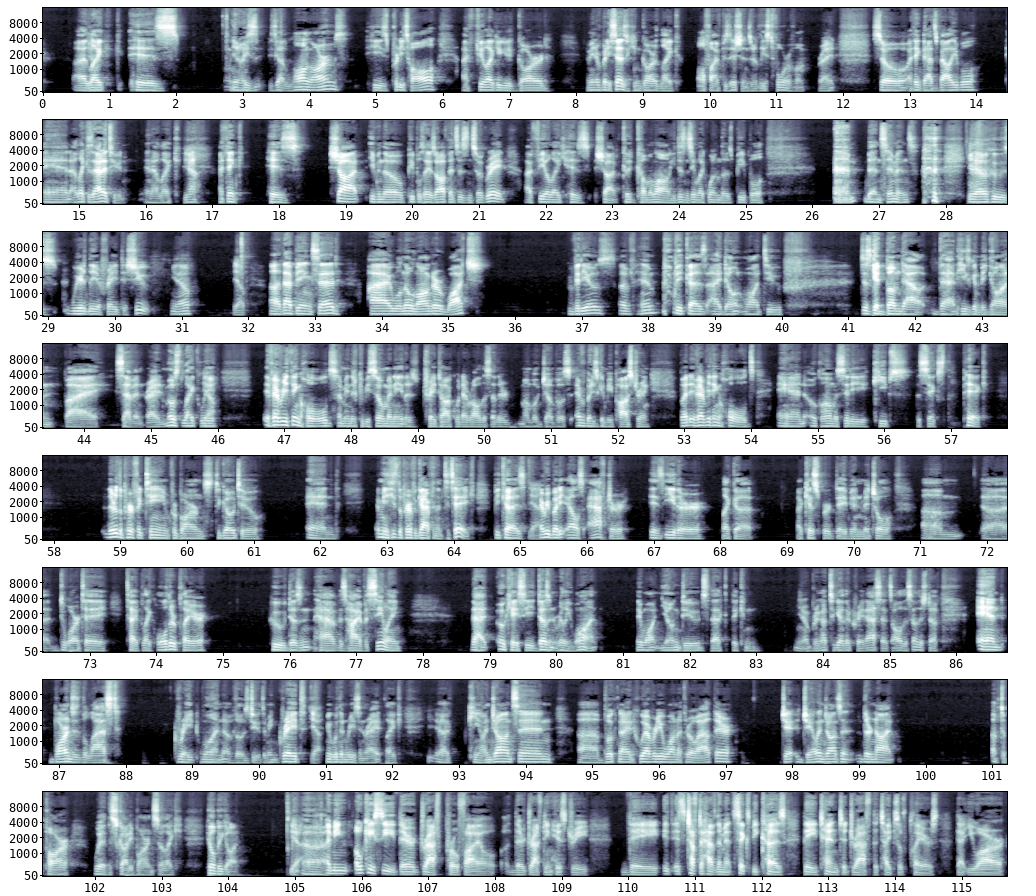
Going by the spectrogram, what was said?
I Yeah. like his, you know, he's he's got long arms. He's pretty tall. I feel like he could guard. I mean, everybody says he can guard like all five positions or at least four of them, right? So I think that's valuable. And I like his attitude. And I like, yeah, I think his shot, even though people say his offense isn't so great, I feel like his shot could come along. He doesn't seem like one of those people, Ben Simmons, you know, who's weirdly afraid to shoot, you know? Yep. Uh, that being said, I will no longer watch videos of him because I don't want to just get bummed out that he's going to be gone by seven, right? Most likely, Yeah. if everything holds, I mean, there could be so many, there's trade talk, whatever, all this other mumbo jumbos. Everybody's going to be posturing. But if everything holds and Oklahoma City keeps the sixth pick, they're the perfect team for Barnes to go to. And I mean, he's the perfect guy for them to take because Yeah. everybody else after is either like a a Kispert, Davion Mitchell, um, uh, Duarte type, like older player who doesn't have as high of a ceiling that OKC doesn't really want. They want young dudes that they can, you know, bring up together, create assets, all this other stuff. And Barnes is the last great one of those dudes. I mean, great, Yeah. I mean, within reason, right? Like uh, Keon Johnson, uh, Bouknight, whoever you want to throw out there, J- Jalen Johnson, they're not up to par with Scotty Barnes. So like he'll be gone. yeah. Uh, I mean, OKC, their draft profile, their drafting history, they it, it's tough to have them at six because they tend to draft the types of players that you are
